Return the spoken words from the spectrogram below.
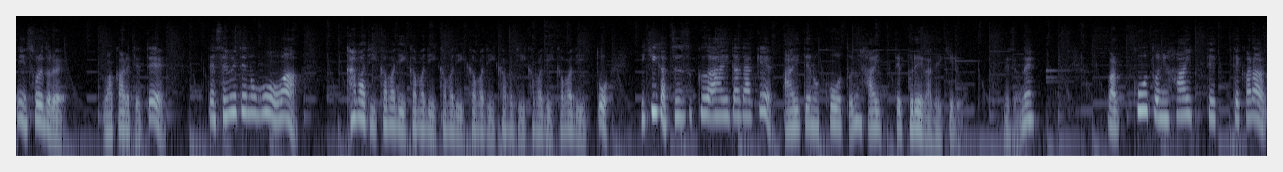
にそれぞれ分かれてて、で、攻め手の方は、カバディ、カバディ、カバディ、カバディ、カバディ、カバディ、カバディ、カバディと、息が続く間だけ相手のコートに入ってプレーができるですよね。だから、コートに入ってってから、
